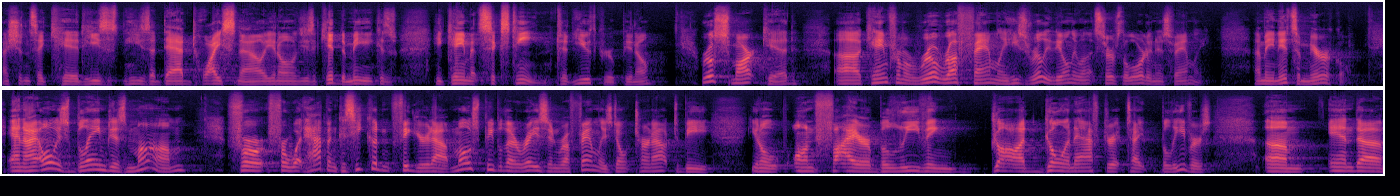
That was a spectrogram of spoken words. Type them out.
I shouldn't say kid. He's, he's a dad twice now. You know, he's a kid to me because he came at 16 to youth group, you know. Real smart kid. Uh, came from a real rough family. He's really the only one that serves the Lord in his family. I mean, it's a miracle. And I always blamed his mom for, for what happened because he couldn't figure it out. Most people that are raised in rough families don't turn out to be, you know, on fire, believing God, going after it type believers. Um, and uh,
